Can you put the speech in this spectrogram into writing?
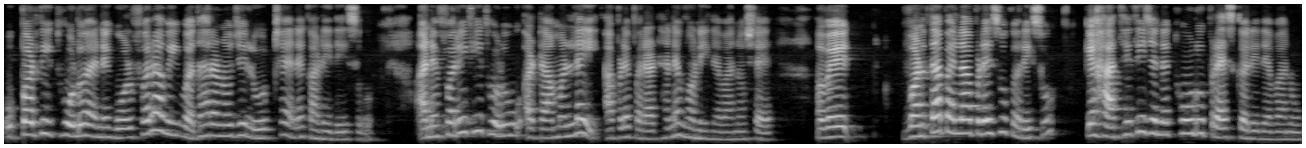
ઉપરથી થોડો એને ગોળ ફરાવી, વધારાનો જે લોટ છે એને કાઢી દઈશું. અને ફરીથી થોડું અટામણ લઈ આપણે પરાઠાને વણી લેવાનો છે. હવે વણતા પહેલાં આપણે શું કરીશું? કે હાથેથી જ એને થોડું પ્રેસ કરી દેવાનું.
